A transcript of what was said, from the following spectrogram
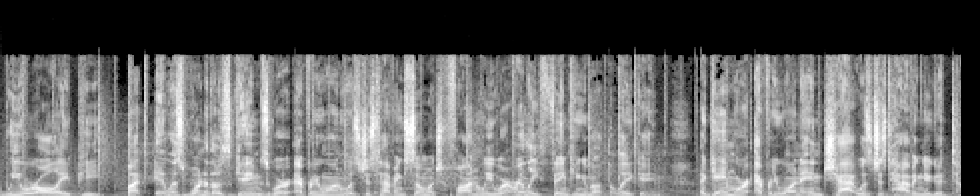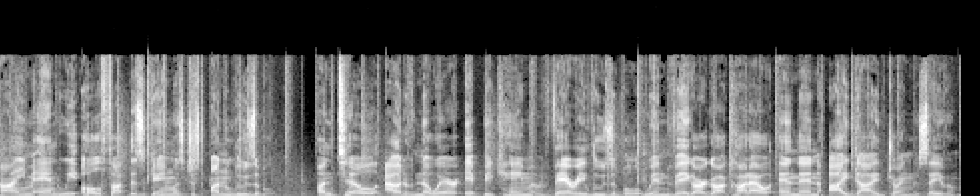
we were all AP. But it was one of those games where everyone was just having so much fun, we weren't really thinking about the late game. A game where everyone in chat was just having a good time, and we all thought this game was just unlosable. Until, out of nowhere, it became very losable when Veigar got caught out and then I died trying to save him.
